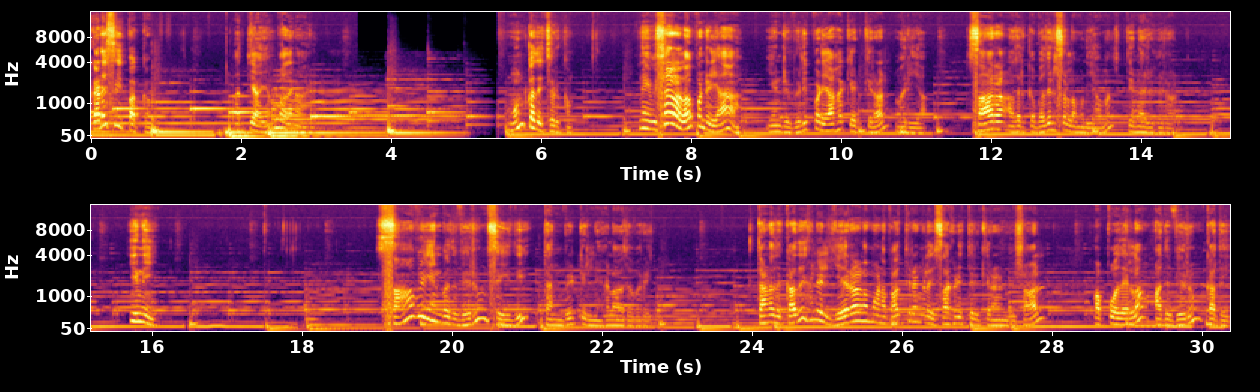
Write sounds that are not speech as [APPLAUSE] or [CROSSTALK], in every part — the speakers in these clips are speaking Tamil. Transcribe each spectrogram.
கடைசி பக்கம் அத்தியாயம் பதினாறு. முன்கதை சுருக்கம். நீ விஷால லவ் பண்றியா? என்று வெளிப்படையாக கேட்கிறாள் மரியா. சாரா அதற்கு பதில் சொல்ல முடியாமல் திணறுகிறாள். இனி சாவு என்பது வெறும் செய்தி தன் வீட்டில் நிகழாதவரை. தனது கதைகளில் ஏராளமான பாத்திரங்களை சாகடித்திருக்கிறான் விஷால். அப்போதெல்லாம் அது வெறும் கதை.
